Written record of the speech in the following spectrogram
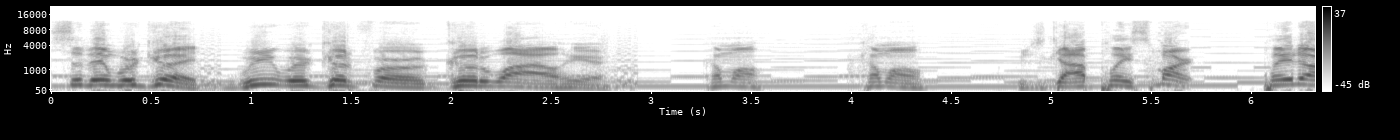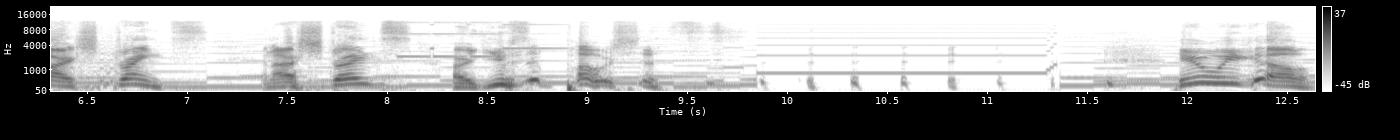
So then we're good. We we're good for a good while here. Come on. Come on. We just gotta play smart. Play to our strengths. And our strengths are using potions. here we go.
